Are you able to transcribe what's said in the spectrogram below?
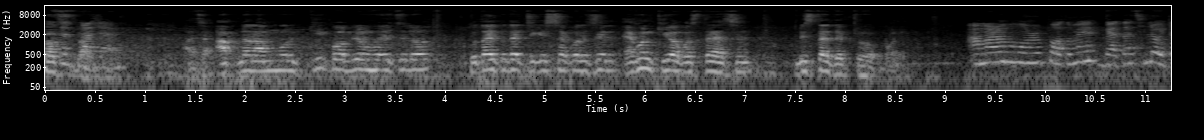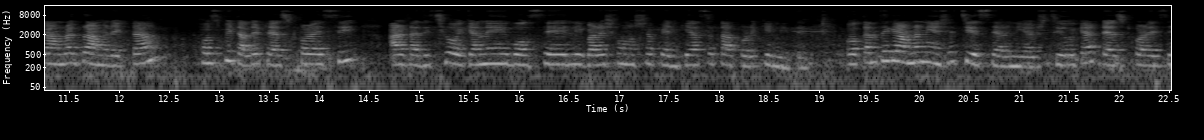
কক্সবাজার। আচ্ছা আপনার আম্মুর কি প্রবলেম হয়েছিল? কোথায় কোথায় চিকিৎসা করেছেন? এখন কি অবস্থায় আছেন? বিস্তারিত একটু বলেন। আমার আম্মুর প্রথমে ব্যথা ছিল ওইটা আমরা গ্রামের একটা হসপিটালে টেস্ট করাইছি। আলটা দিচ্ছি ওইখানে বলছে লিভারের সমস্যা, পেনকি আছে, তারপরে কিডনিতে। ওখান থেকে আমরা নিয়ে এসে চেসিআর নিয়ে আসছি। ওইখানে টেস্ট করাইছি।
